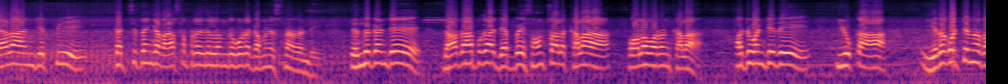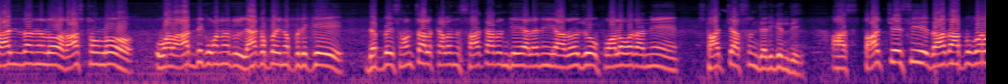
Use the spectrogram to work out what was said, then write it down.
తేడా అని చెప్పి ఖచ్చితంగా రాష్ట్ర ప్రజలందరూ కూడా గమనిస్తున్నారండి. ఎందుకంటే దాదాపుగా డెబ్బై సంవత్సరాల కళ పోలవరం కళ. అటువంటిది ఈ యొక్క ఇరగొట్టిన రాజధానిలో రాష్ట్రంలో వాళ్ళ ఆర్థిక వనరులు లేకపోయినప్పటికీ డెబ్బై సంవత్సరాల కళను సాకారం చేయాలని ఆ రోజు పోలవరాన్ని స్టార్ట్ చేస్తడం జరిగింది. ఆ స్టార్ట్ చేసి దాదాపుగా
